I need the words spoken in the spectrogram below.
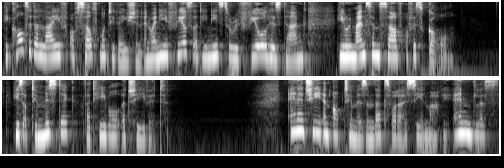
He calls it a life of self motivation, and when he feels that he needs to refuel his tank, he reminds himself of his goal. He's optimistic that he will achieve it. Energy and optimism, that's what I see in Mahdi. Endless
